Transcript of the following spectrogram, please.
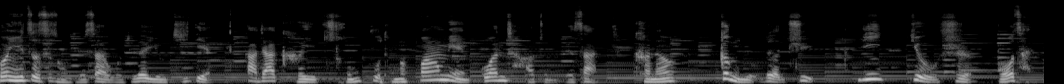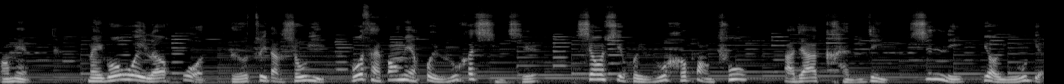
关于这次总决赛，我觉得有几点大家可以从不同的方面观察总决赛，可能更有乐趣。一就是博彩方面，美国为了获得最大的收益，博彩方面会如何倾斜，消息会如何放出，大家肯定心里要有点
